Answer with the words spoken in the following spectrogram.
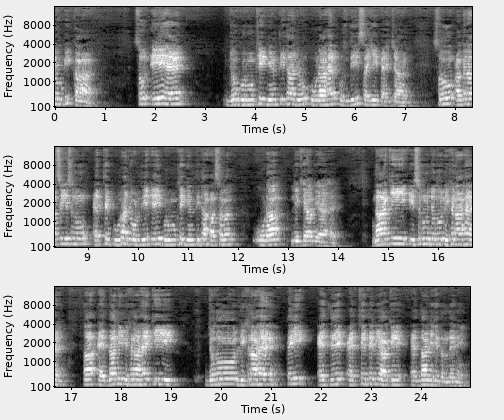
ਹੋ ਗਈ ਕਾਰ। ਸੋ ਇਹ ਹੈ ਜੋ ਗੁਰਮੁਖੀ ਗਿਣਤੀ ਦਾ ਜੋ ਊੜਾ ਹੈ ਉਸ ਦੀ ਸਹੀ ਪਹਿਚਾਣ। ਸੋ ਅਗਰ ਅਸੀਂ ਇਸ ਨੂੰ ਇੱਥੇ ਪੂਰਾ ਜੋੜ ਦਈਏ, ਇਹ ਗੁਰਮੁਖੀ ਗਿਣਤੀ ਦਾ ਅਸਲ ਊੜਾ ਲਿਖਿਆ ਗਿਆ ਹੈ। ਨਾ ਕਿ ਇਸ ਨੂੰ ਜਦੋਂ ਲਿਖਣਾ ਹੈ, ਤਾਂ ਐਦਾਂ ਨਹੀਂ ਲਿਖਣਾ ਹੈ ਕਿ ਜਦੋਂ ਲਿਖਣਾ ਹੈ, ਕਈ ਐਦੇ ਇੱਥੇ ਤੇ ਲਿਆ ਕੇ ਐਦਾਂ ਲਿਖ ਦਿੰਦੇ ਨੇ।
